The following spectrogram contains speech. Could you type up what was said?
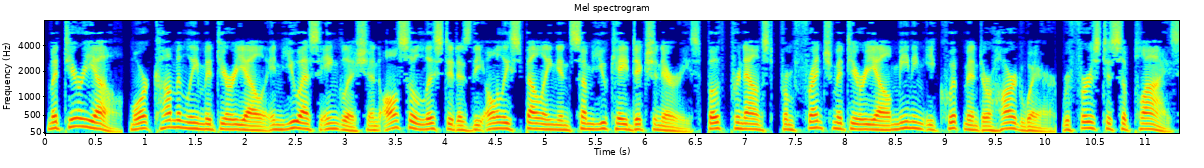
Materiel, more commonly materiel in U.S. English and also listed as the only spelling in some UK dictionaries both pronounced, from French matériel meaning equipment or hardware, refers to supplies,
